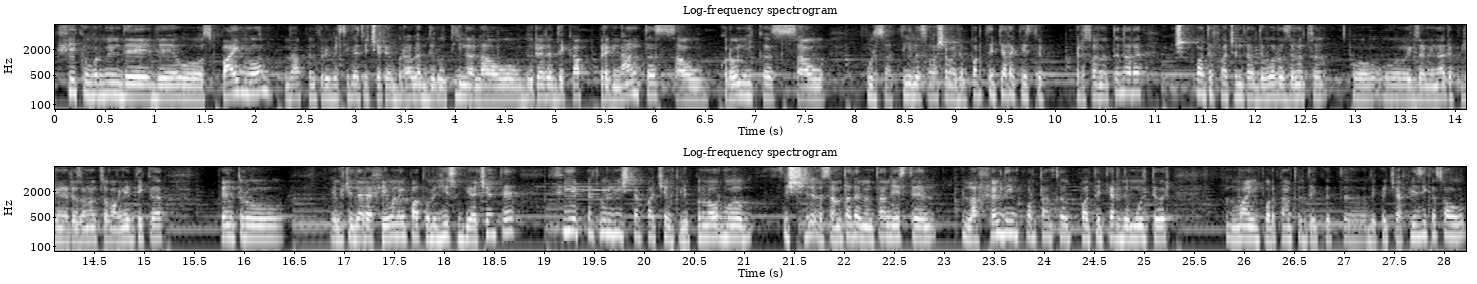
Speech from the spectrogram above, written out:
fie că vorbim de, de o spaimă, da, pentru investigație cerebrală de rutină la o durere de cap pregnantă sau cronică sau pulsatilă sau așa mai departe, chiar dacă este persoană tânără, își poate face într-adevăr o, zonăță, o, o examinare prin rezonanță magnetică pentru elucidarea fie unei patologii subiacente, fie pentru liniștea pacientului. Până la urmă, și sănătatea mentală este la fel de importantă, poate chiar de multe ori mai importantă decât, decât cea fizică sau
